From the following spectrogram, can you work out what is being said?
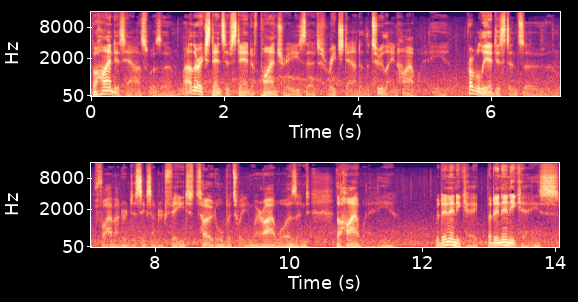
Behind his house was a rather extensive stand of pine trees that reached down to the two lane highway, probably a distance of 500 to 600 feet total between where I was and the highway. But in any case, but in any case,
